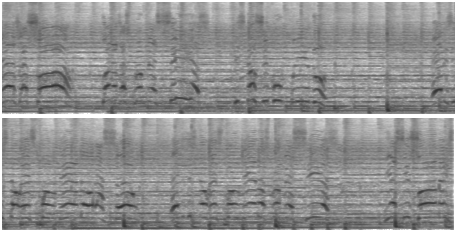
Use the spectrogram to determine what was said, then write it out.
veja só, todas as profecias estão se cumprindo, eles estão respondendo a oração, eles estão respondendo as profecias, e esses homens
